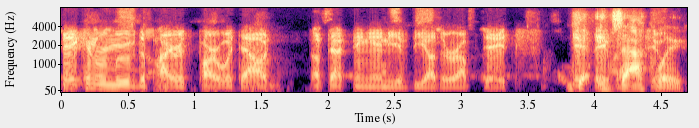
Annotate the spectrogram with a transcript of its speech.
They can remove the pirates part without affecting any of the other updates. Yeah, exactly.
